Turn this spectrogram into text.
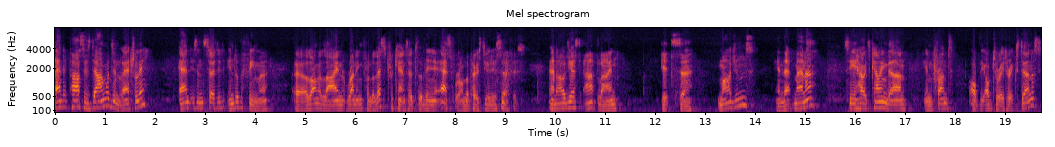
and it passes downwards and laterally and is inserted into the femur uh, along a line running from the lesser trochanter to the linea aspera on the posterior surface. And I'll just outline its uh, margins in that manner. See how it's coming down in front of the obturator externus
